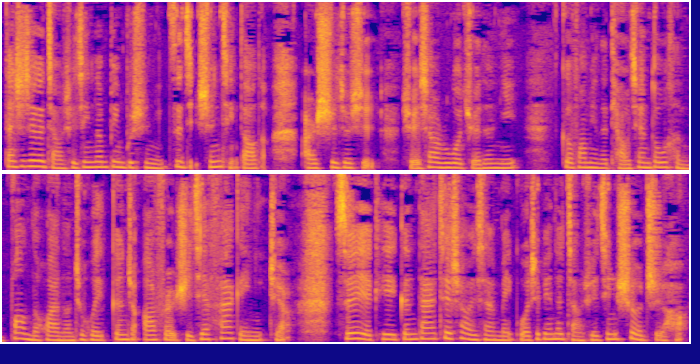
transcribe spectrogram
但是这个奖学金呢并不是你自己申请到的，而是就是学校如果觉得你。各方面的条件都很棒的话呢，就会跟着 offer 直接发给你这样，所以也可以跟大家介绍一下美国这边的奖学金设置哈。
